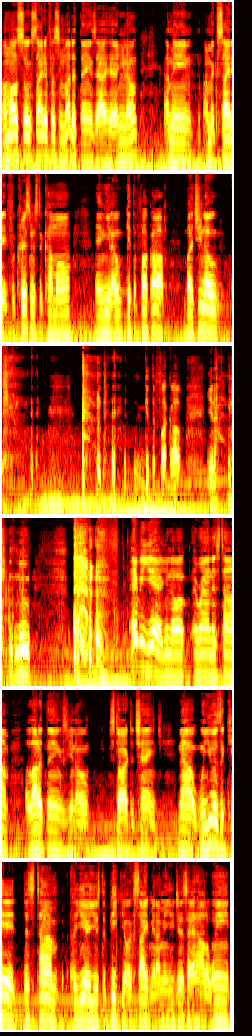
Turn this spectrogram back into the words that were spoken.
I'm also excited for some other things out here, you know. I mean, I'm excited for Christmas to come on and, you know, get the fuck off. But, you know, get the fuck off. You know, new every year, you know, around this time a lot of things, you know, start to change. Now, when you was a kid, this time a year used to pique your excitement. I mean, you just had Halloween,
